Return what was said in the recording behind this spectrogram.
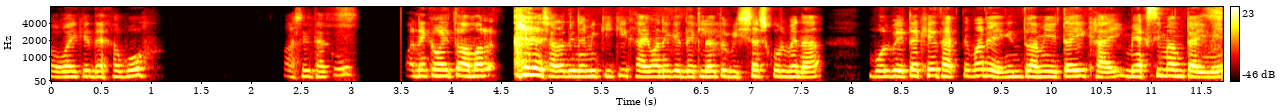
সবাইকে দেখাবো। পাশে থাকো। অনেকে হয়তো আমার সারাদিন আমি কি কি খাই, অনেকে দেখলে হয়তো বিশ্বাস করবে না। বলবে, এটা খেয়ে থাকতে পারে? কিন্তু আমি এটাই খাই ম্যাক্সিমাম টাইমে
